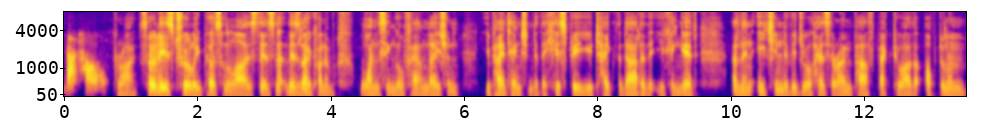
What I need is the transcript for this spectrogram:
that whole. Right. So it is truly personalised. There's no, there's no kind of one single foundation. You pay attention to the history. You take the data that you can get, and then each individual has their own path back to either optimum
